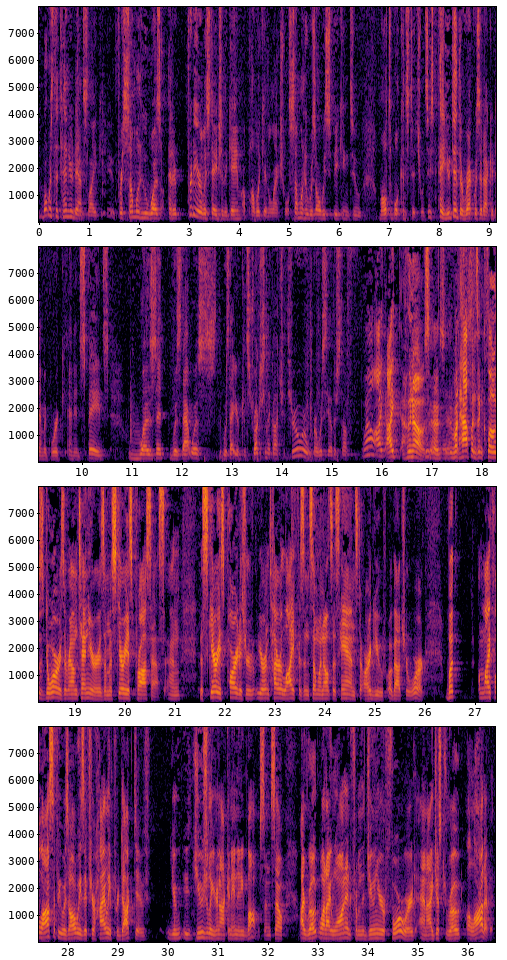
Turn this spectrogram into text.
what was the tenure dance like for someone who was, at a pretty early stage of the game, a public intellectual, someone who was always speaking to multiple constituencies? Hey, you did the requisite academic work and in spades. Was it was that was was that your construction that got you through, or, or was the other stuff? Well, I, I who knows? Who knows uh, yeah. What happens in closed doors around tenure is a mysterious process, and the scariest part is your your entire life is in someone else's hands to argue about your work. But my philosophy was always if you're highly productive, you, usually you're not going to hit any bumps. And so I wrote what I wanted from the junior forward, and I just wrote a lot of it.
